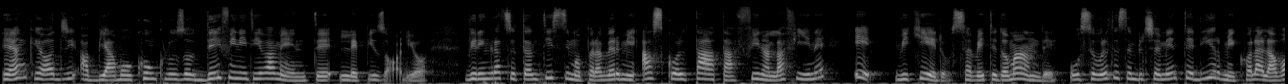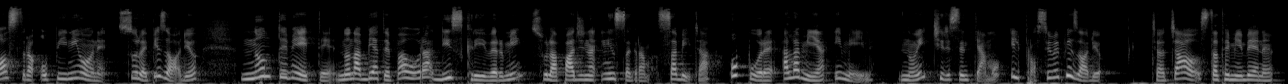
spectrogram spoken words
E anche oggi abbiamo concluso definitivamente l'episodio. Vi ringrazio tantissimo per avermi ascoltata fino alla fine e vi chiedo se avete domande o se volete semplicemente dirmi qual è la vostra opinione sull'episodio, non temete, non abbiate paura di scrivermi sulla pagina Instagram Sabita oppure alla mia email. Noi ci risentiamo il prossimo episodio. Ciao ciao, statemi bene!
